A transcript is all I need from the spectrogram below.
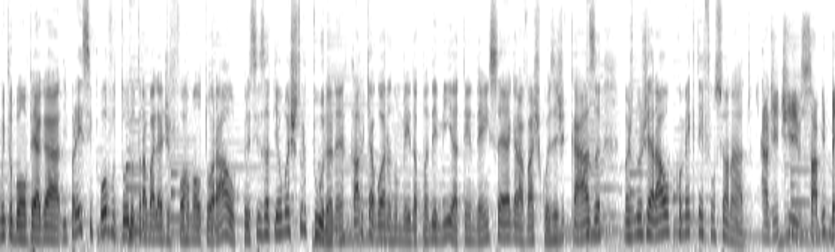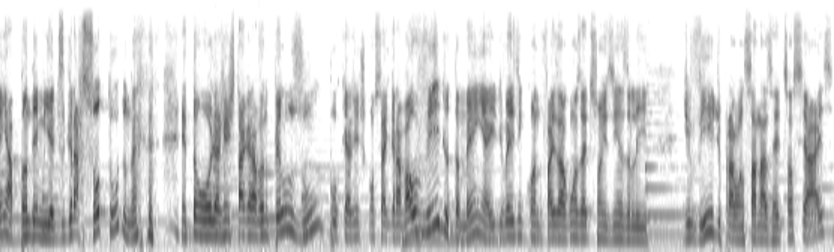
Muito bom, PH. E para esse povo todo trabalhar de forma autoral, precisa ter uma estrutura, né? Claro que agora, no meio da pandemia, a tendência é gravar as coisas de casa, mas no geral, como é que tem funcionado? A gente sabe bem, a pandemia desgraçou tudo, né? Então hoje a gente está gravando pelo Zoom, porque a gente consegue gravar o vídeo também, aí de vez em quando faz algumas ediçõezinhas ali de vídeo para lançar nas redes sociais.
